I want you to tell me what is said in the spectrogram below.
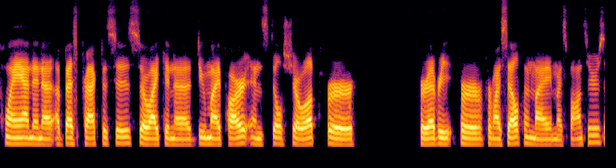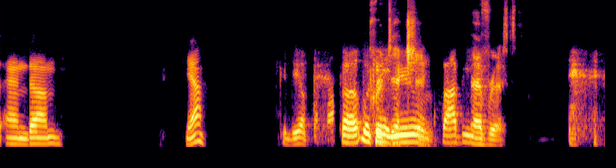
plan and a, a, best practices, so I can uh, do my part and still show up for for every for for myself and my my sponsors. And um, yeah, good deal. So looking Prediction. at you and Bobby Everest.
